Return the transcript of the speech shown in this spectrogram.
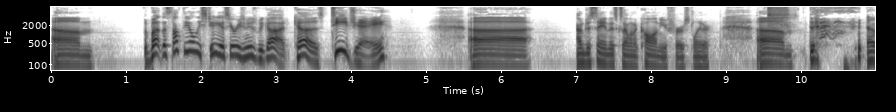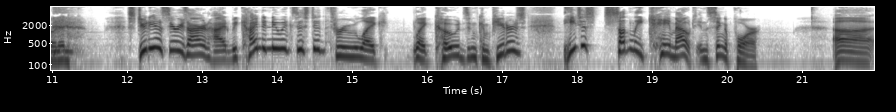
Um, but that's not the only studio series news we got, because TJ, uh, I'm just saying this because I want to call on you first later. Um, noted. Studio Series Ironhide we kind of knew existed through like like codes and computers. He just suddenly came out in Singapore. Uh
